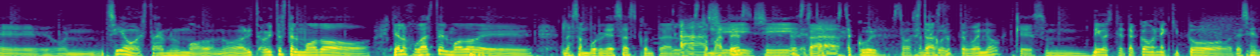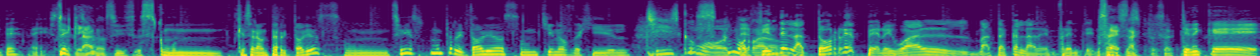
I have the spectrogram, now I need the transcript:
eh, en- sí, o está en un modo, ¿no? Ahorita, ahorita está el modo. ¿Ya lo jugaste? El modo de las hamburguesas contra los Ah, tomates. Sí, sí, está, está, cool. Está bastante está cool. bastante bueno. Que es un. Digo, si te toca un equipo decente. eh, está- Sí, claro, sí. Es como un. ¿Qué será? ¿Un territorios? Un, sí, es un territorios. Un King of the Hill. Sí, es como, Es como defiende raro. la torre, pero igual ataca la de enfrente. Exacto, exacto. Tienen que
